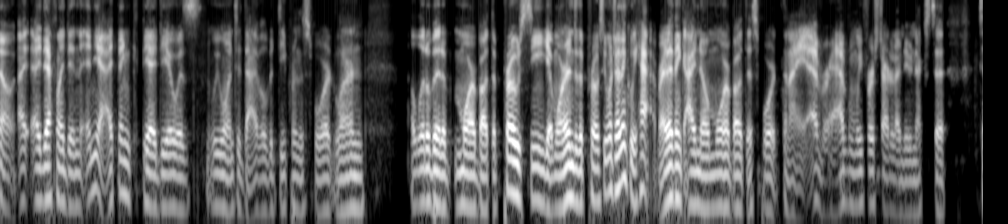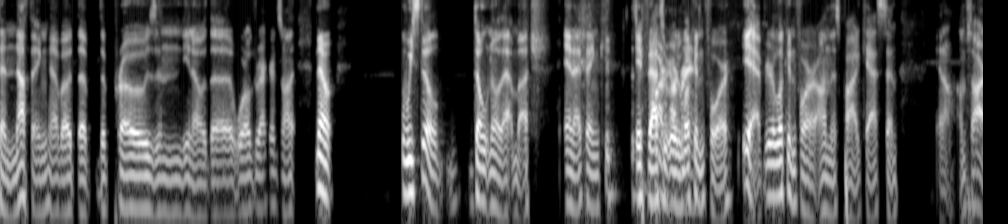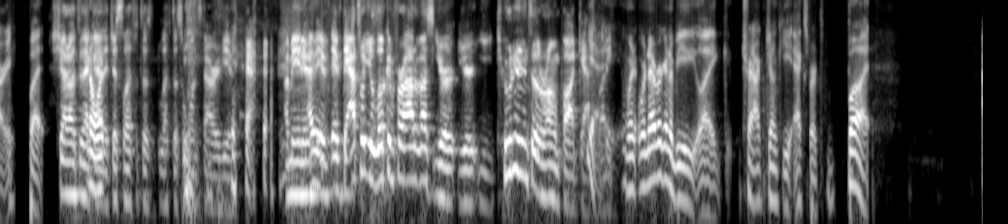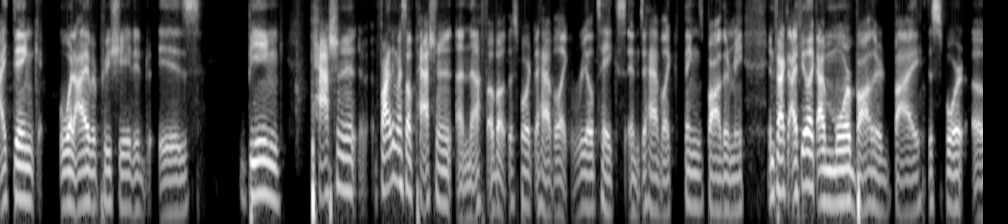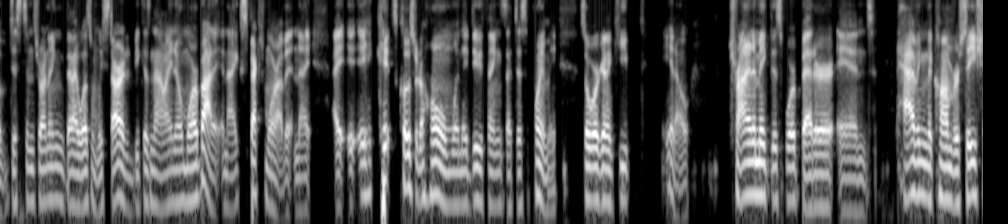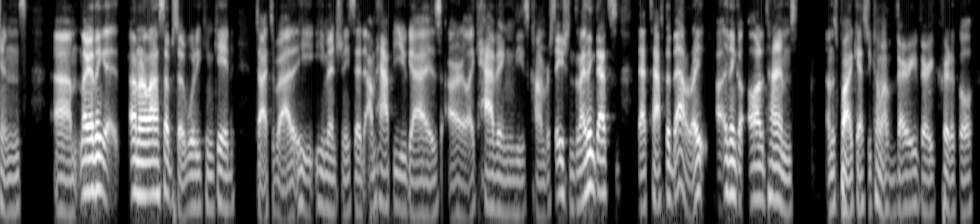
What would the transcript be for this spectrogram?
No, I, I definitely didn't. And yeah, I think the idea was we wanted to dive a little bit deeper in the sport, learn a little bit more about the pro scene, get more into the pro scene, which I think we have, right? I think I know more about this sport than I ever have. When we first started, I knew next to to nothing about the the pros and you know the world records and all that. Now, we still don't know that much, and I think if that's what you're brand. looking for, yeah, if you're looking for on this podcast, then you know I'm sorry, but Shout out to that guy what? that just left us left us a one star review. I mean, if, I mean- if, if that's what you're looking for out of us, you're you're you tuning into the wrong podcast, yeah, buddy. we're we're never gonna be like track junkie experts, but I think what I've appreciated is being passionate finding myself passionate enough about the sport to have like real takes and to have like things bother me. In fact i feel like i'm more bothered by the sport of distance running than i was when we started because now i know more about it and i expect more of it and i, I it, it hits closer to home when they do things that disappoint me. So we're going to keep you know trying to make this sport better and having the conversations um like i think uh, on our last episode woody kincaid talked about it. He he mentioned he said, "I'm happy you guys are like having these conversations," and I think that's that's half the battle, right? I think a lot of times on this podcast we come out very very critical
